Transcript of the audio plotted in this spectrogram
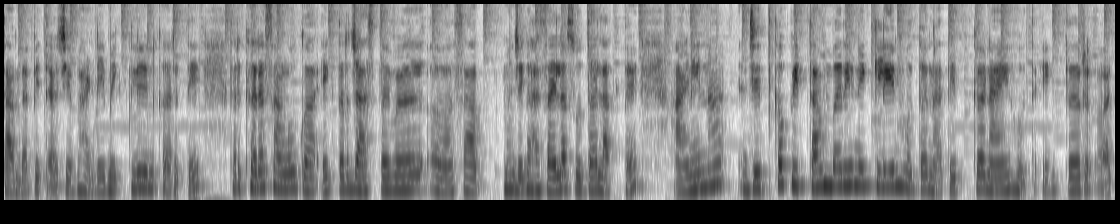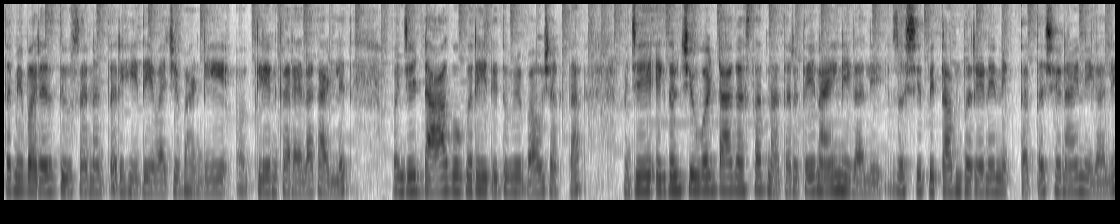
तांब्या पितळाची भांडी मी क्लीन करते. तर खरं सांगू का एकतर जास्त वेळ साप म्हणजे घासायलासुद्धा लागतं आहे आणि ना जितकं पितांबरीने क्लीन होतं ना तितकं नाही होत. एकतर आता मी बऱ्याच दिवसानंतर ही देवाची भांडी क्लीन करायला काढलेत. पण जे डाग वगैरे ते तुम्ही पाहू शकता. म्हणजे एकदम चिवट डाग असतात ना तर ते नाही निघाले. जसे पितांबरीने निघतात तसे नाही निघाले.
